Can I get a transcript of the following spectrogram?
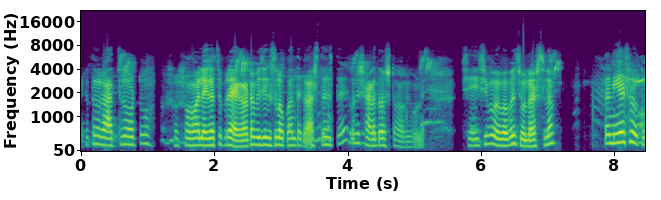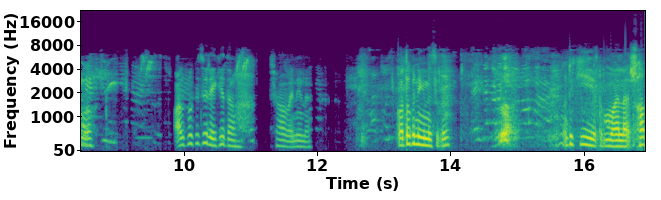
একে তো রাত্রে অটো, সময় লেগেছে, প্রায় এগারোটা বেজে গেছিল ওখান থেকে আসতে আসতে মানে সাড়ে দশটা হবে মনে সেই হিসেবে ওইভাবে চলে আসছিলাম। তা নিয়ে এসো অল্প কিছু রেখে দাও, সব আনি না। কতক্ষণ কিনেছো তো ওটা কি ওটা ময়লা? সব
